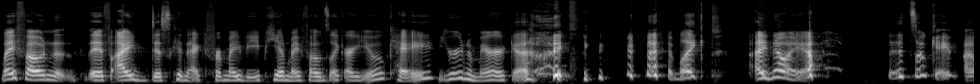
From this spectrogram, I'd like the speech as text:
My phone, if I disconnect from my VPN, my phone's like, Are you okay? You're in America. I'm like, I know I am. It's okay, phone.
